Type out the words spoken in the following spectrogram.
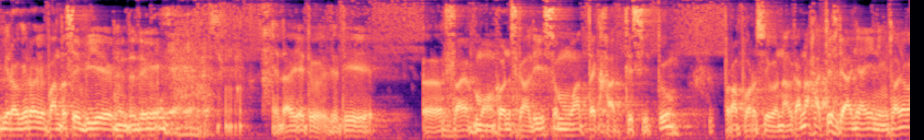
kira-kira ya pantas piye Ya, itu. Jadi uh, saya mohon sekali semua teks hadis itu proporsional. Karena hadis tidak hanya ini. Misalnya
